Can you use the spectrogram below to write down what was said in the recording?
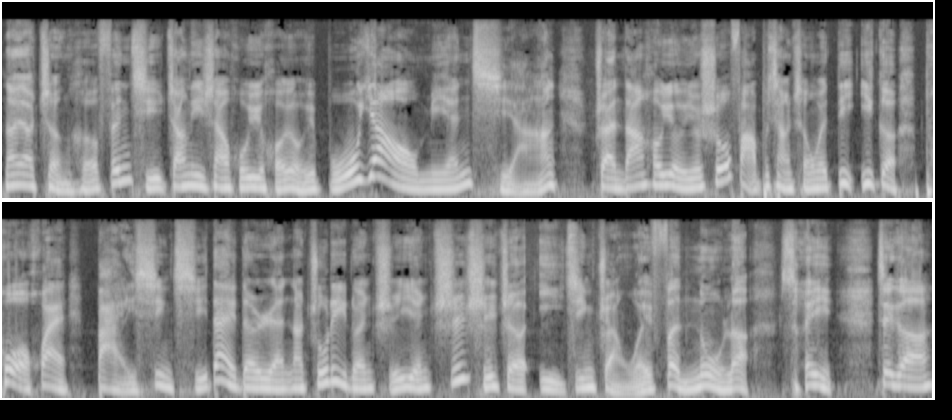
那要整合分歧，张力。上呼吁侯友谊不要勉强，转达侯友谊的说法，不想成为第一个破坏百姓期待的人。那朱立伦直言，支持者已经转为愤怒了，所以这个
